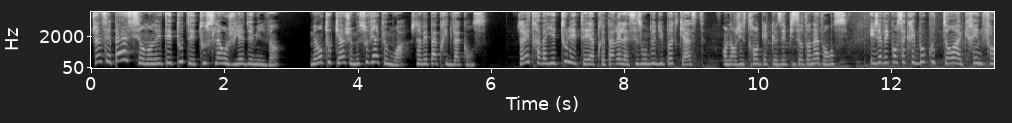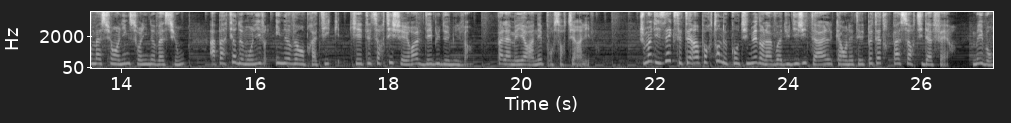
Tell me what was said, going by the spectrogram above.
Je ne sais pas si on en était toutes et tous là en juillet 2020, mais en tout cas, je me souviens que moi, je n'avais pas pris de vacances. J'avais travaillé tout l'été à préparer la saison 2 du podcast, en enregistrant quelques épisodes en avance, et j'avais consacré beaucoup de temps à créer une formation en ligne sur l'innovation à partir de mon livre Innover en pratique qui était sorti chez Erol début 2020. Pas la meilleure année pour sortir un livre. Je me disais que c'était important de continuer dans la voie du digital car on n'était peut-être pas sorti d'affaires. Mais bon,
